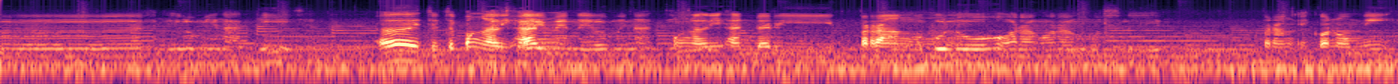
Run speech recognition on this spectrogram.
Eh Illuminati Isya. Eh itu tuh pengalihan. Illuminati. Pengalihan dari perang membunuh orang-orang muslim. perang ekonomi.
